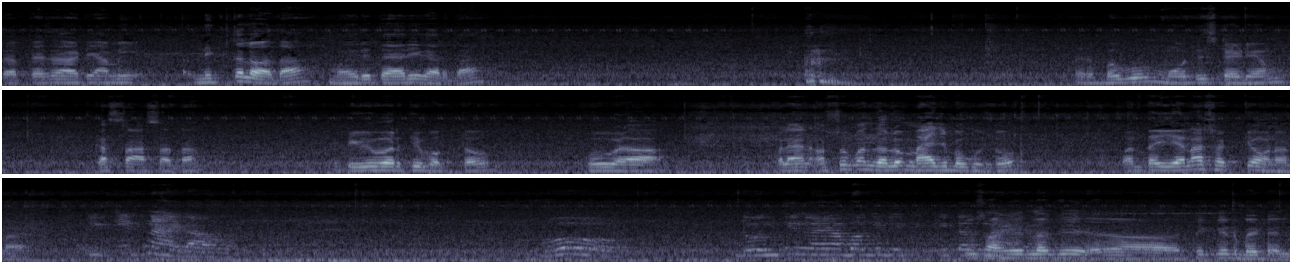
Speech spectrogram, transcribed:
तर त्याच्यासाठी आम्ही निघतलो आता. मयुरी तयारी करता. तर बघू मोदी स्टेडियम कसा असा आता. टी व्हीवरती बघतो. खूप वेळा प्लॅन असो पण झालो मॅच बघूचो. पण ते येणं शक्य होणार नाही. तिकीट नाही गावात हो. दोन तीन वेळा बघितली तिकीट तू सांगितलं की अं, तिकीट भेटेल.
